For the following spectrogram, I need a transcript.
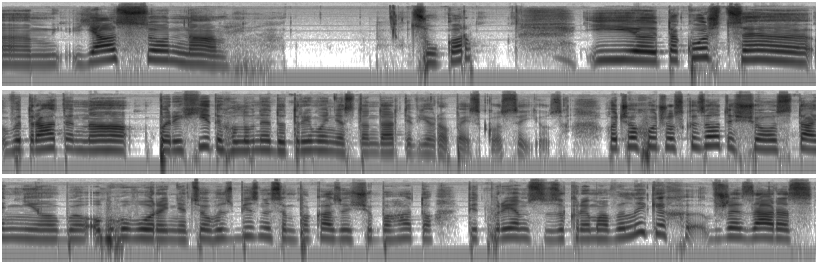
ем, ясо, на цукор. І е, також це витрати на перехід і головне дотримання стандартів Європейського Союзу. Хоча хочу сказати, що останні обговорення цього з бізнесом показують, що багато підприємств, зокрема великих, вже зараз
